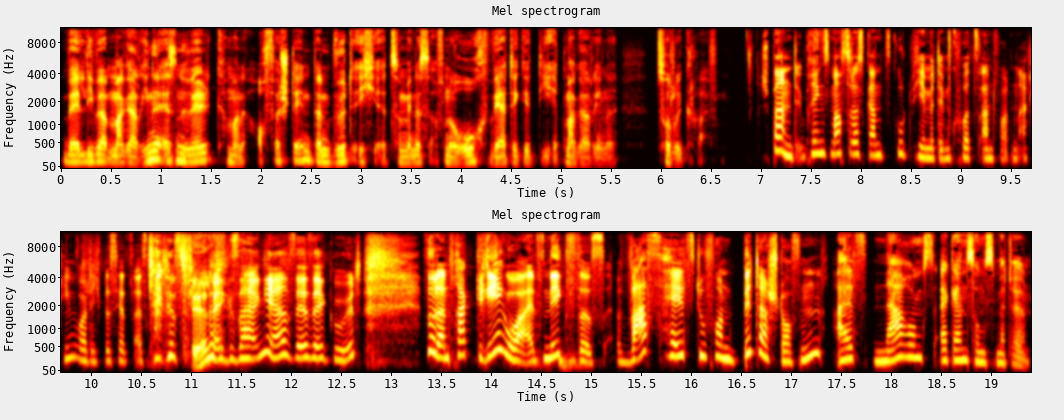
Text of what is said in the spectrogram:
wer lieber Margarine essen will, kann man auch verstehen, dann würde ich äh, zumindest auf eine hochwertige Diätmargarine zurückgreifen. Spannend. Übrigens machst du das ganz gut hier mit dem Kurzantworten. Achim wollte ich bis jetzt als kleines Feedback Ehrlich? sagen. Ja, sehr, sehr gut. So, dann fragt Gregor als nächstes. Was hältst du von Bitterstoffen als Nahrungsergänzungsmittel?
